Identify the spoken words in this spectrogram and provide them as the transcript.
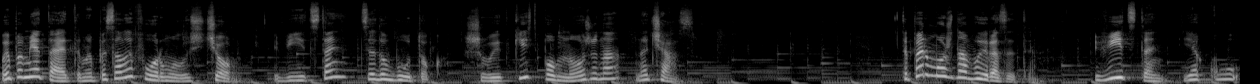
Ви пам'ятаєте, ми писали формулу, що відстань це добуток, швидкість помножена на час. Тепер можна виразити відстань, яку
